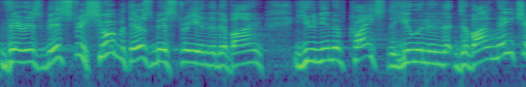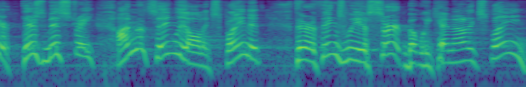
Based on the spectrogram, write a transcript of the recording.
There is mystery, sure, but there's mystery in the divine union of Christ, the human and the divine nature. There's mystery. I'm not saying we all explain it. There are things we assert, but we cannot explain.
